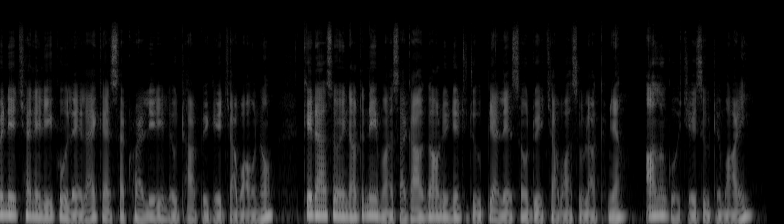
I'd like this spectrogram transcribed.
Minute Channel လေးကိုလည်း like and subscribe လေးတွေလုပ်ထားပေးခဲ့ကြပါအောင်နော်။ခေတ္တဆိုရင်နောက်တစ်နေ့မှာဇာတ်ကားကောင်းတွေနဲ့တူတူပြန်လည်ဆုံတွေ့ကြပါစို့လားခင်ဗျာ။အားလုံးကိုကျေးဇူးတင်ပါတယ်။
